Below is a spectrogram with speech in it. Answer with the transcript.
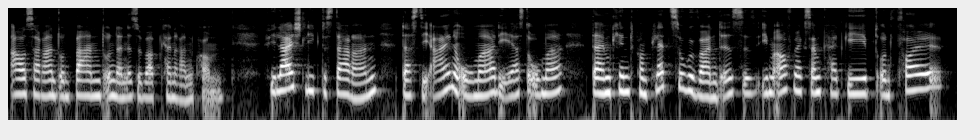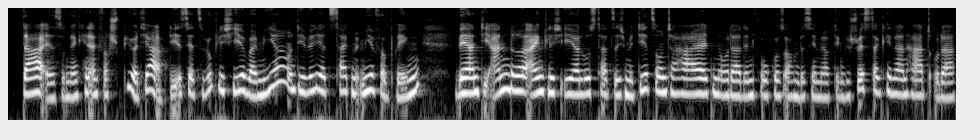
außer Rand und Band und dann ist überhaupt kein Rankommen. Vielleicht liegt es daran, dass die eine Oma, die erste Oma, deinem Kind komplett zugewandt ist, ihm Aufmerksamkeit gibt und voll da ist und dein Kind einfach spürt, ja, die ist jetzt wirklich hier bei mir und die will jetzt Zeit mit mir verbringen, während die andere eigentlich eher Lust hat, sich mit dir zu unterhalten oder den Fokus auch ein bisschen mehr auf den Geschwisterkindern hat oder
